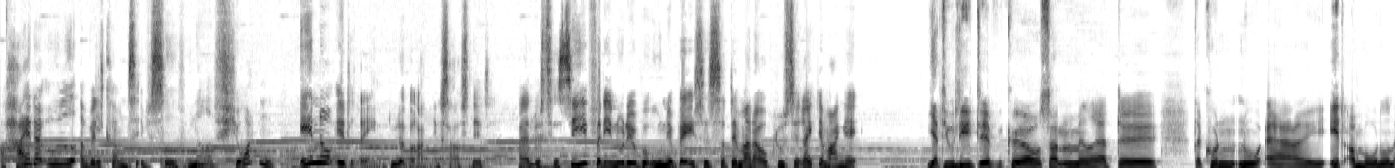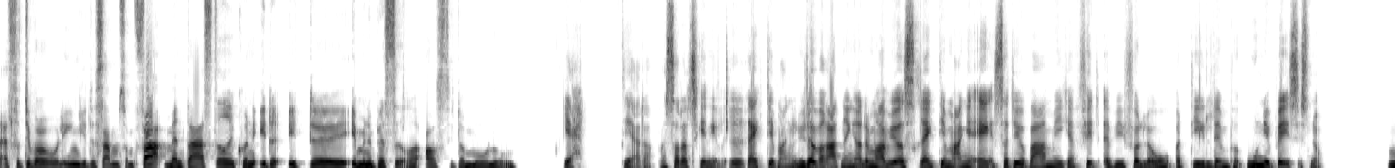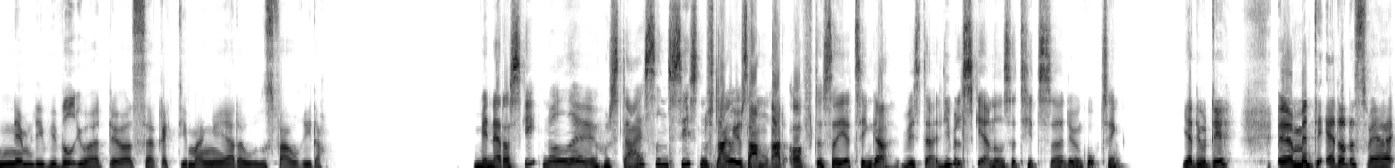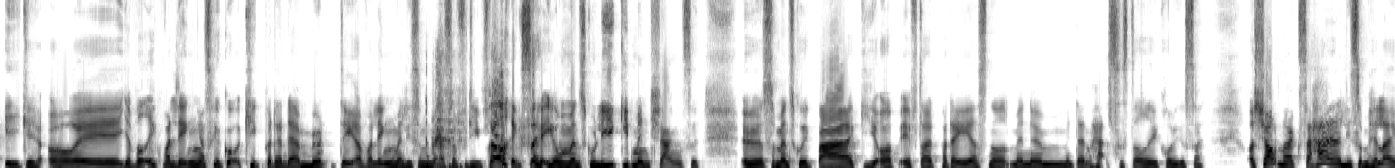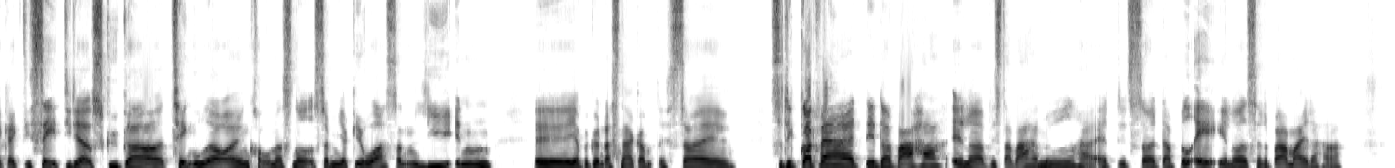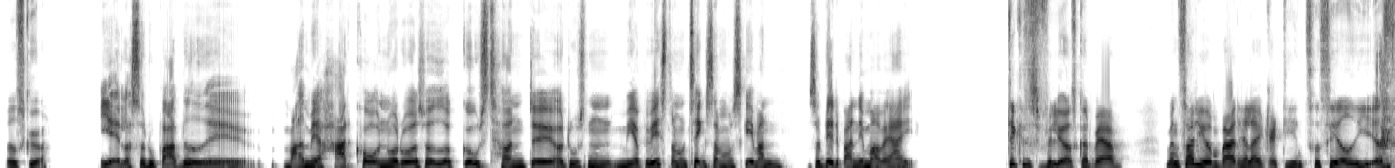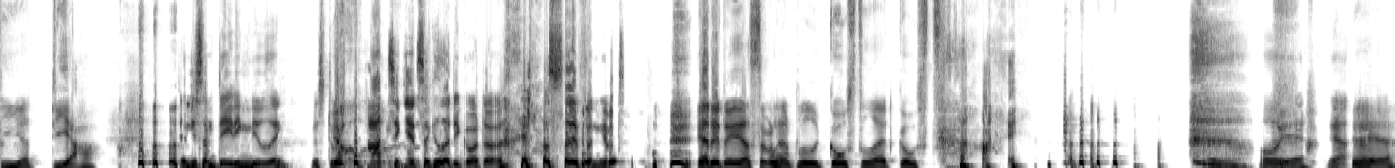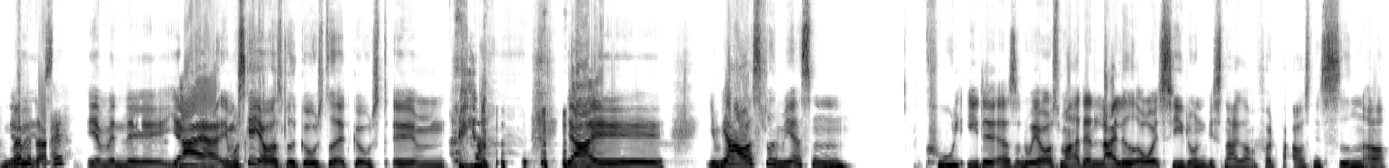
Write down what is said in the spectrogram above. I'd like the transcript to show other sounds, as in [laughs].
Og hej derude, og velkommen til episode 114. Endnu et rent lytterberetningsafsnit, har jeg lyst til at sige, fordi nu er det jo på ugenlig basis, så dem er der jo pludselig rigtig mange af. Ja, det er jo lige det. Vi kører jo sådan med, at øh, der kun nu er øh, et om måneden. Altså, det var jo egentlig det samme som før, men der er stadig kun et, et øh, emnebaseret afsnit om måneden. Ja, det er der. Men så er der til gengæld rigtig mange lytterberetninger, og dem har vi også rigtig mange af, så det er jo bare mega fedt, at vi får lov at dele dem på ugenlig basis nu. Nemlig, vi ved jo, at det også er rigtig mange af jer derudes favoritter. Men er der sket noget øh, hos dig siden sidst? Nu snakker vi jo sammen ret ofte, så jeg tænker, hvis der alligevel sker noget så tit, så er det jo en god ting. Ja, det er jo det. Øh, men det er der desværre ikke. Og øh, jeg ved ikke, hvor længe jeg skal gå og kigge på den der mønt der, hvor længe man ligesom... [laughs] altså, fordi Frederik sagde jo, at man skulle lige give dem en chance. Øh, så man skulle ikke bare give op efter et par dage og sådan noget. Men, øh, men den har altså stadig ikke rykket sig. Og sjovt nok, så har jeg ligesom heller ikke rigtig set de der skygger og ting ud af øjenkrogen og sådan noget, som jeg gjorde sådan lige inden øh, jeg begyndte at snakke om det. Så, øh, så det kan godt være, at det der var her, eller hvis der var her noget her, at det så der er blevet af, eller også er det bare mig, der har været skør. Ja, eller så er du bare blevet øh, meget mere hardcore. Nu har du også været ude og ghost hunt, øh, og du er sådan mere bevidst om nogle ting, som måske man, så bliver det bare nemmere at være i. Det kan det selvfølgelig også godt være. Men så er de åbenbart heller ikke rigtig interesseret i at sige, at de er her. [laughs] det er ligesom datinglivet, ikke? Hvis du er ret til gæt, så gider det godt, og [laughs] ellers så er det for nemt. ja, det er det. Jeg er simpelthen blevet ghostet af et ghost. [laughs] Åh oh, ja. ja. Ja, ja. Hvad med dig? Jamen, øh, jeg er, måske er jeg også blevet ghostet af et ghost. Øhm, jeg, [laughs] jeg, øh, jamen, jeg har også blevet mere sådan cool i det. Altså, nu er jeg også meget af den lejlighed over i siloen, vi snakkede om for et par afsnit siden, og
